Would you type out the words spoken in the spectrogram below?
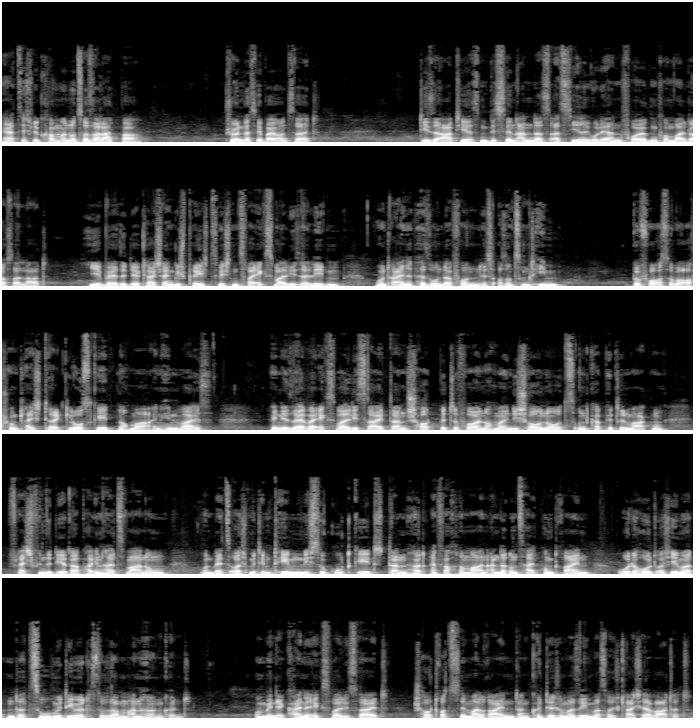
Herzlich willkommen an unserer Salatbar. Schön, dass ihr bei uns seid. Diese Art hier ist ein bisschen anders als die regulären Folgen vom Waldorfsalat. Hier werdet ihr gleich ein Gespräch zwischen zwei Ex-Waldis erleben und eine Person davon ist aus unserem Team. Bevor es aber auch schon gleich direkt losgeht, nochmal ein Hinweis. Wenn ihr selber Ex-Waldis seid, dann schaut bitte vorher nochmal in die Show Notes und Kapitelmarken. Vielleicht findet ihr da ein paar Inhaltswarnungen. Und wenn es euch mit dem Themen nicht so gut geht, dann hört einfach nochmal einen anderen Zeitpunkt rein oder holt euch jemanden dazu, mit dem ihr das zusammen anhören könnt. Und wenn ihr keine Ex-Waldis seid, schaut trotzdem mal rein, dann könnt ihr schon mal sehen, was euch gleich erwartet.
